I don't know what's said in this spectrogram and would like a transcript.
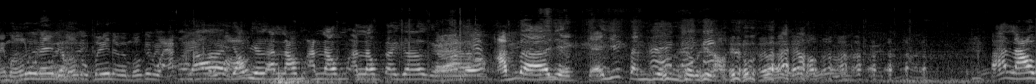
mày mượn luôn đi mày mượn cục pin này mày mượn cái quạt thôi Đó, giống như anh Long anh Long anh Long Tiger kìa. Ảnh là cái gì? Kẻ giết Tân Dương rồi bị lội luôn. Hả Long?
